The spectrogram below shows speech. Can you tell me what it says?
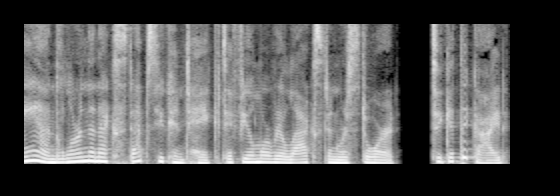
and learn the next steps you can take to feel more relaxed and restored. To get the guide,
